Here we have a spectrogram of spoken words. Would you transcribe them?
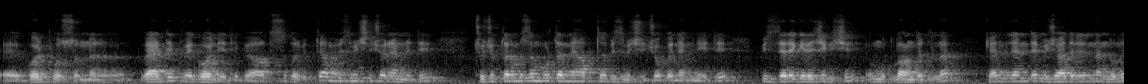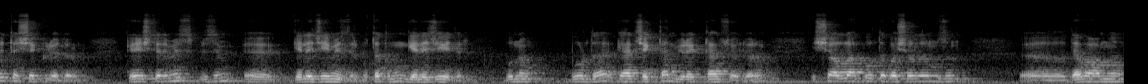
e, gol pozisyonlarını verdik ve gol yedik ve 6-0 bitti ama bizim için hiç önemli değil. Çocuklarımızın burada ne yaptığı bizim için çok önemliydi. Bizlere gelecek için umutlandırdılar. Kendilerinde mücadelelerinden dolayı teşekkür ediyorum. Gençlerimiz bizim e, geleceğimizdir. Bu takımın geleceğidir. Bunu burada gerçekten yürekten söylüyorum. İnşallah burada başarılarımızın e, devamı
